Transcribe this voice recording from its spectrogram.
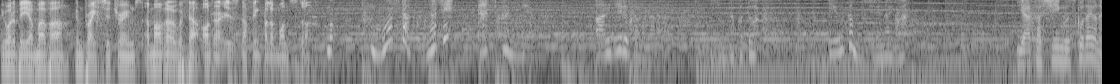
You want to be a mother, embrace your dreams. A mother without honor is nothing but a monster. モモンスターと同じ？確かに。アンジール様ならそんなこと言うかもしれないわ。優しい息子だよな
